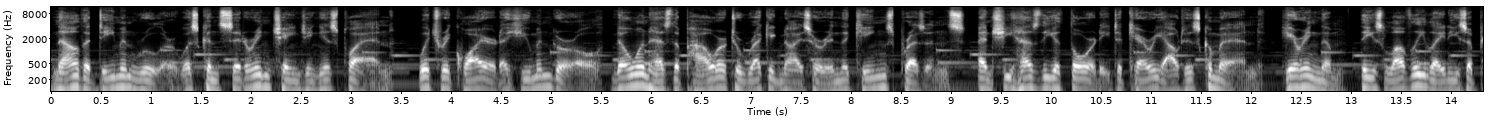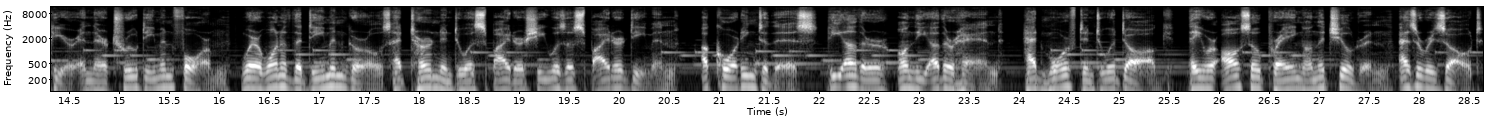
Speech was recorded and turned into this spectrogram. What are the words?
Now the demon ruler was considering changing his plan which required a human girl. No one has the power to recognize her in the king's presence, and she has the authority to carry out his command. Hearing them, these lovely ladies appear in their true demon form, where one of the demon girls had turned into a spider she was a spider demon, According to this, the other, on the other hand, had morphed into a dog. They were also preying on the children. As a result,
